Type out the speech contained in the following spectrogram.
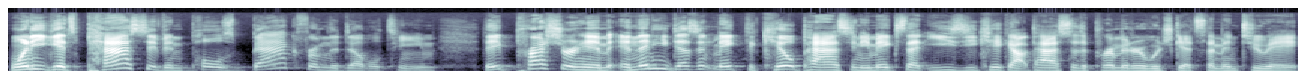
When he gets passive and pulls back from the double team, they pressure him, and then he doesn't make the kill pass, and he makes that easy kickout pass to the perimeter, which gets them into a,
